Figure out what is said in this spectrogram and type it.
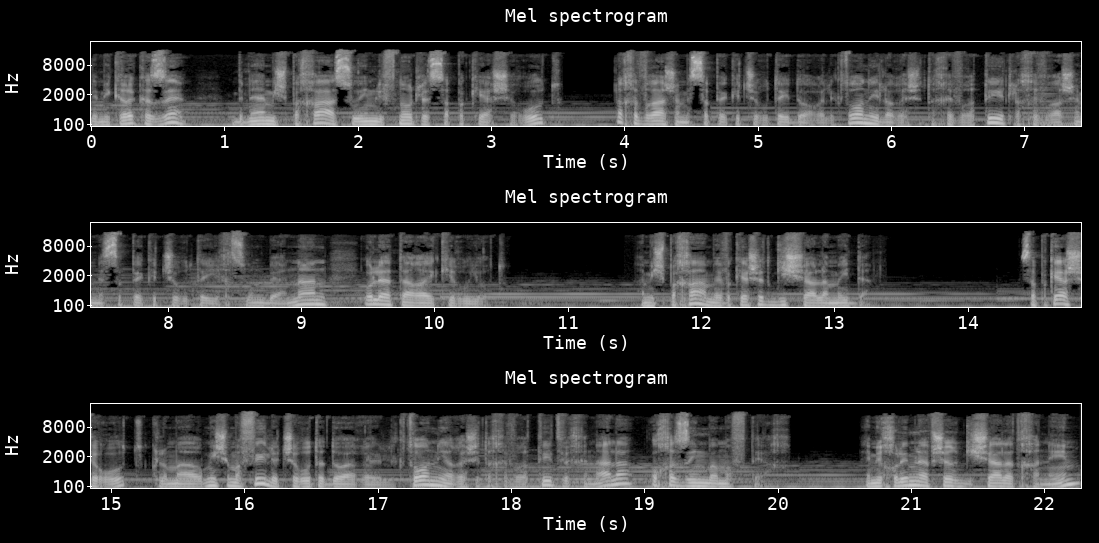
במקרה כזה, בני המשפחה עשויים לפנות לספקי השירות, לחברה שמספקת שירותי דואר אלקטרוני, לרשת החברתית, לחברה שמספקת שירותי אחסון בענן או לאתר ההיכרויות. המשפחה מבקשת גישה למידע. ספקי השירות, כלומר מי שמפעיל את שירות הדואר האלקטרוני, הרשת החברתית וכן הלאה, אוחזים במפתח. הם יכולים לאפשר גישה לתכנים,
